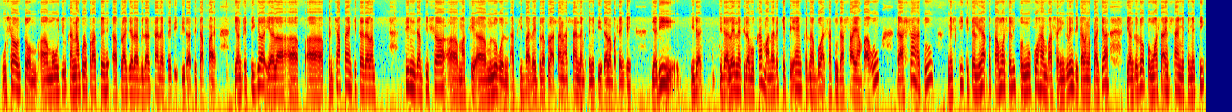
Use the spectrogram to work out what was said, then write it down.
usaha untuk uh, mewujudkan 60% uh, pelajar dalam bidang sains dan matematik tidak tercapai. Yang ketiga ialah uh, uh, pencapaian kita dalam tim dan PISA uh, makin uh, menurun akibat daripada pelaksanaan dan matematik dalam bahasa Inggeris. Jadi tidak tidak lain dan tidak bukan mana ada KPM kena buat satu dasar yang baru. Dasar tu mesti kita lihat pertama sekali pengukuhan bahasa Inggeris di kalangan pelajar, yang kedua penguasaan sains matematik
